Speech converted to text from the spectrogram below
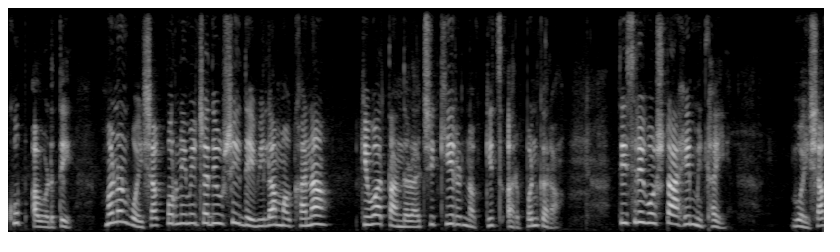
खूप आवडते. म्हणून वैशाख पौर्णिमेच्या दिवशी देवीला मखाना किंवा तांदळाची खीर नक्कीच अर्पण करा. तिसरी गोष्ट आहे मिठाई. वैशाख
